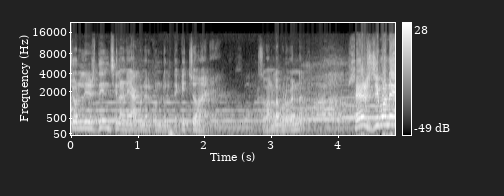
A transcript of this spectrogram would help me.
চল্লিশ দিন ছিলেন এই আগুনের কুণ্ডুলিতে, কিচ্ছু হয়নি সুবহানাল্লাহ পড়বেন না? শেষ জীবনে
